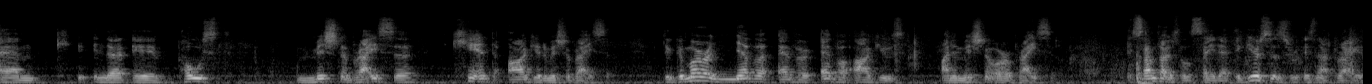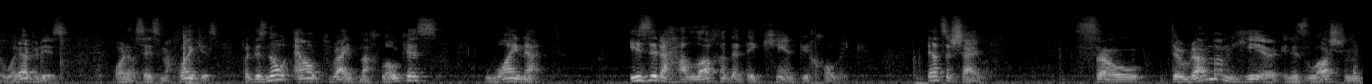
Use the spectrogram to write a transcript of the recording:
um, in the uh, post Mishnah Brisa can't argue the Mishnah Brisa? The Gemara never, ever, ever argues on a Mishnah or a Brisa. Sometimes they'll say that the Girsa is, is not right or whatever it is or they'll say it's machlokes. But there's no outright machlokes. Why not? Is it a halacha that they can't be cholik? That's a shaila. So the Rambam here in his lashon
